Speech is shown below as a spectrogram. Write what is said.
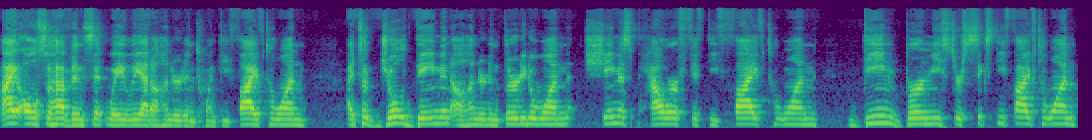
I also have Vincent Whaley at 125 to 1. I took Joel Dahmen 130 to 1, Seamus Power 55 to 1, Dean Burmester 65 to 1.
